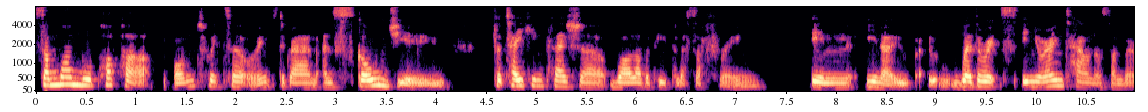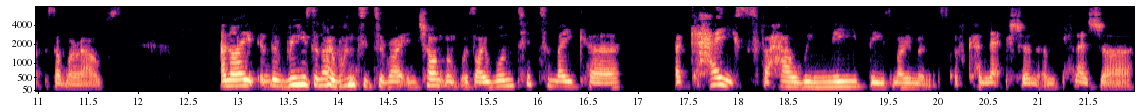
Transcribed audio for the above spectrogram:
someone will pop up on Twitter or Instagram and scold you for taking pleasure while other people are suffering in, you know, whether it's in your own town or somewhere somewhere else. And I the reason I wanted to write enchantment was I wanted to make a a case for how we need these moments of connection and pleasure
